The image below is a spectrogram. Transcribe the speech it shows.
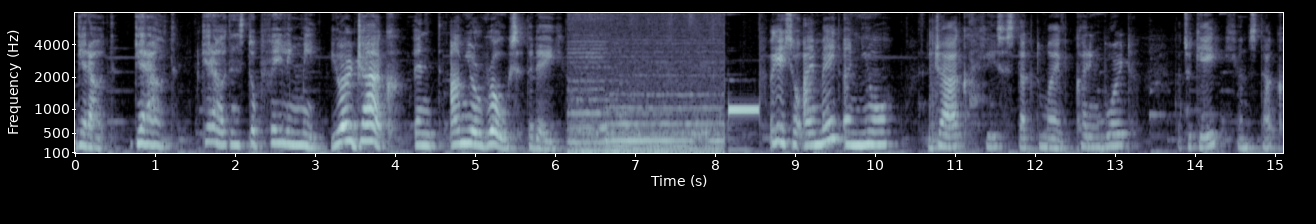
Get out. Get out. Get out and stop failing me. You're Jack, and I'm your Rose today. Okay, so I made a new Jack. He's stuck to my cutting board. That's okay, he unstuck.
